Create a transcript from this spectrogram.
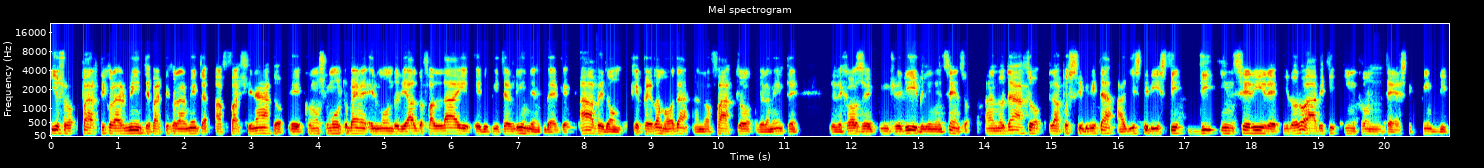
Io sono particolarmente, particolarmente affascinato e conosco molto bene il mondo di Aldo Fallai e di Peter Lindenberg, Avedon, che per la moda hanno fatto veramente delle cose incredibili, nel senso hanno dato la possibilità agli stilisti di inserire i loro abiti in contesti, quindi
